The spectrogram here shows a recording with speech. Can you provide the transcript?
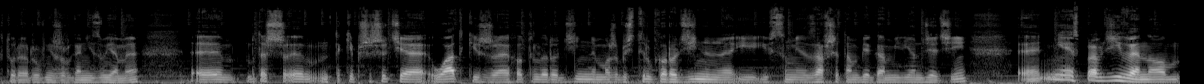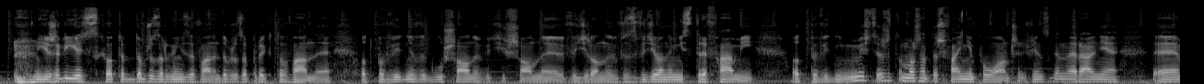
które również organizujemy. E, Bo też e, takie przeszycie łatki, że hotel rodzinny może być tylko rodzinny i, i w sumie zawsze tam biega milion dzieci, e, nie jest prawdziwe. No, jeżeli jest hotel dobrze zorganizowany, dobrze zaprojektowany, odpowiednio wygłuszony, wyciszony, wydzielony, z wydzielonymi strefami odpowiednimi, myślę, że to można też fajnie połączyć, więc generalnie e,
